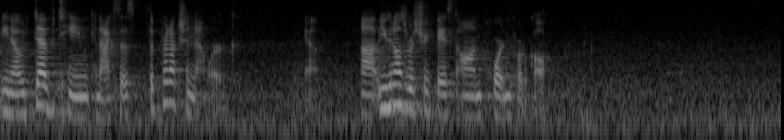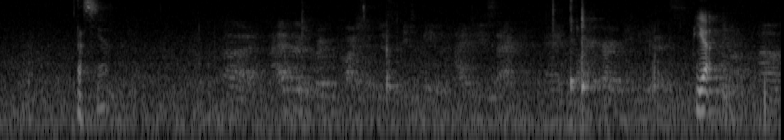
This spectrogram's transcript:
you know, dev team can access the production network. Yeah. Uh, you can also restrict based on port and protocol. yes. Yeah. Uh, I have a quick question just between IPsec and WireGuard VPNs. Yeah. Um,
